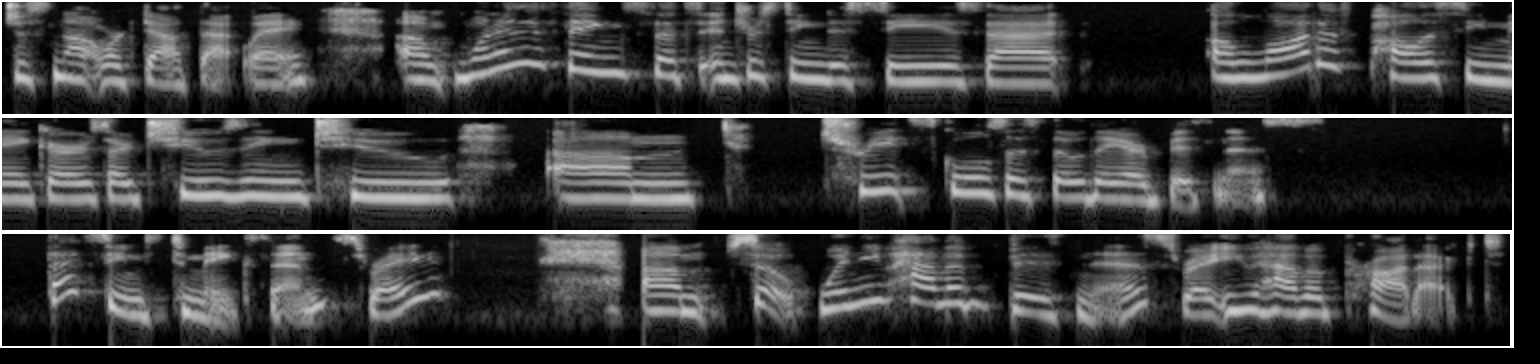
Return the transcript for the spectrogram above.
just not worked out that way. Um, one of the things that's interesting to see is that a lot of policymakers are choosing to um, treat schools as though they are business. That seems to make sense, right? Um, so when you have a business, right, you have a product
